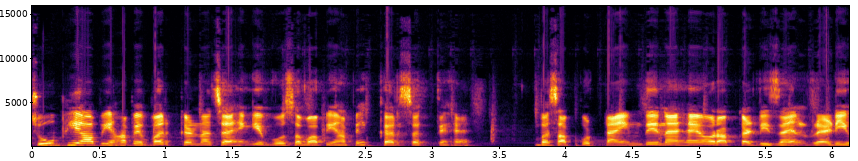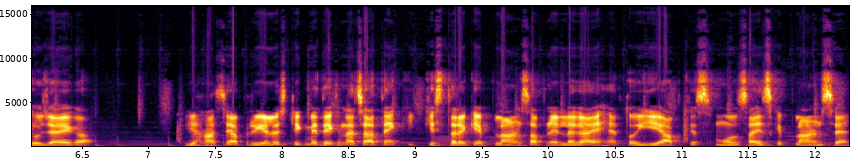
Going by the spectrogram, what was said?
जो भी आप यहाँ पे वर्क करना चाहेंगे, वो सब आप यहाँ पे कर सकते हैं। बस आपको टाइम देना है और आपका डिज़ाइन रेडी हो जाएगा। यहाँ से आप रियलिस्टिक में देखना चाहते हैं कि किस तरह के प्लांट्स आपने लगाए हैं तो ये आपके स्मॉल साइज़ के प्लांट्स हैं।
